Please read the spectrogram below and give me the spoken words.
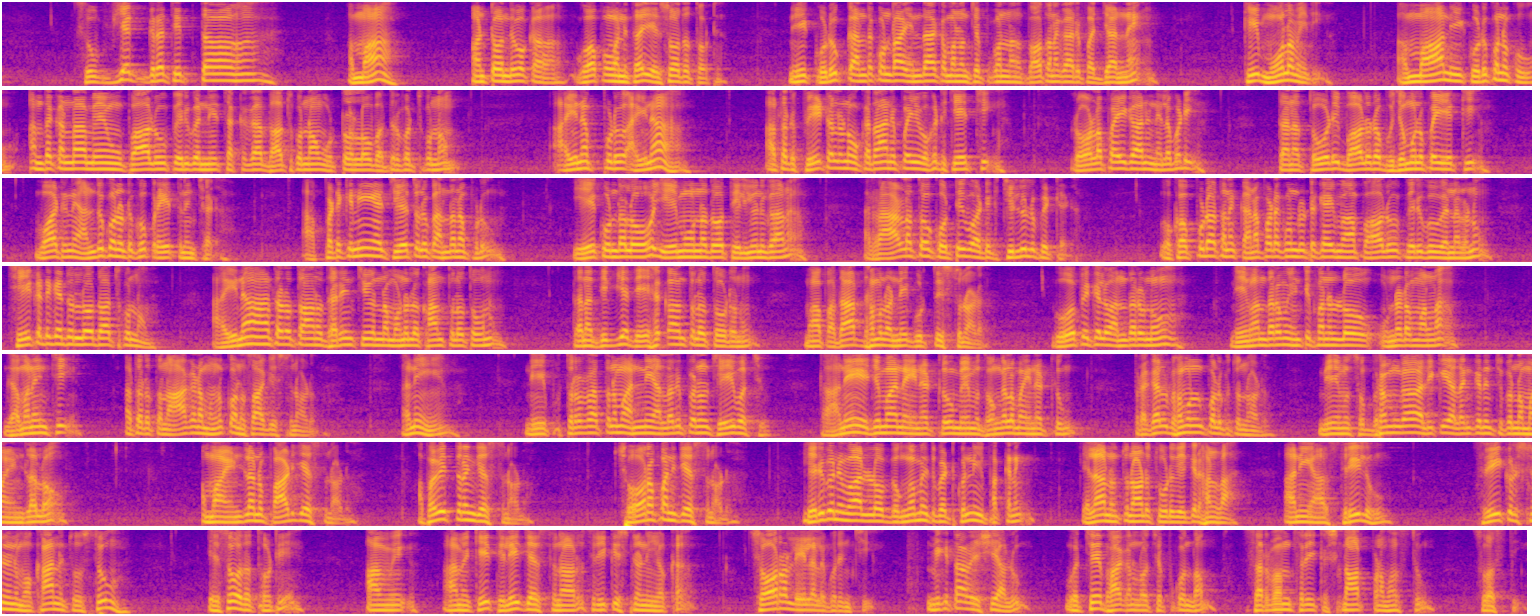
సువ్యగ్రచిత్త. అమ్మా అంటోంది ఒక గోపవనిత యశోదతోటి. నీ కొడుకు అందకుండా ఇందాక మనం చెప్పుకున్న పోతన గారి పద్యాన్నే కి మూలం ఇది. అమ్మా నీ కొడుకునకు అంతకన్నా మేము పాలు పెరుగన్నీ చక్కగా దాచుకున్నాం ఉట్లలో భద్రపరుచుకున్నాం. అయినప్పుడు అయినా అతడు పీటలను ఒకదానిపై ఒకటి చేర్చి రోళ్ళపై గాని నిలబడి తన తోడి బాలుర భుజములపై ఎక్కి వాటిని అందుకొనుటకు ప్రయత్నించాడు. అప్పటికి చేతులకు అందనప్పుడు ఏ కుండలో ఏమున్నదో తెలియనుగాన రాళ్ళతో కొట్టి వాటికి చిల్లులు పెట్టాడు. ఒకప్పుడు అతను కనపడకుండుటకై మా పాలు పెరుగు వెన్నలను చీకటి గదుల్లో దాచుకున్నాం. అయినా అతడు తాను ధరించి ఉన్న మణుల కాంతులతోనూ తన దివ్య దేహకాంతులతోడను మా పదార్థములన్నీ గుర్తిస్తున్నాడు. గోపికలు అందరూ మేమందరం ఇంటి పనుల్లో ఉండడం వలన గమనించి అతడు తన ఆగడమును కొనసాగిస్తున్నాడు అని నీ పుత్రరత్నం అన్ని అల్లరి పనులు చేయవచ్చు. తానే యజమాని అయినట్లు మేము దొంగలమైనట్లు ప్రగల్భములను పలుకుతున్నాడు. మేము శుభ్రంగా అలికి అలంకరించుకున్న మా ఇండ్లలో మా ఇండ్లను పాడు చేస్తున్నాడు అపవిత్రం చేస్తున్నాడు చోర పని చేస్తున్నాడు. ఎరుగుని వాళ్ళలో బొంగమెత పెట్టుకుని ఈ పక్కని ఎలా నుంచున్నాడు చూడు విగ్రహంలా అని ఆ స్త్రీలు శ్రీకృష్ణుని ముఖాన్ని చూస్తూ యశోదతోటి ఆమె ఆమెకి తెలియజేస్తున్నారు శ్రీకృష్ణుని యొక్క చోర లీలల గురించి. మిగతా విషయాలు వచ్చే భాగంలో చెప్పుకుందాం. సర్వం శ్రీకృష్ణార్పణమస్తు. స్వస్తి.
